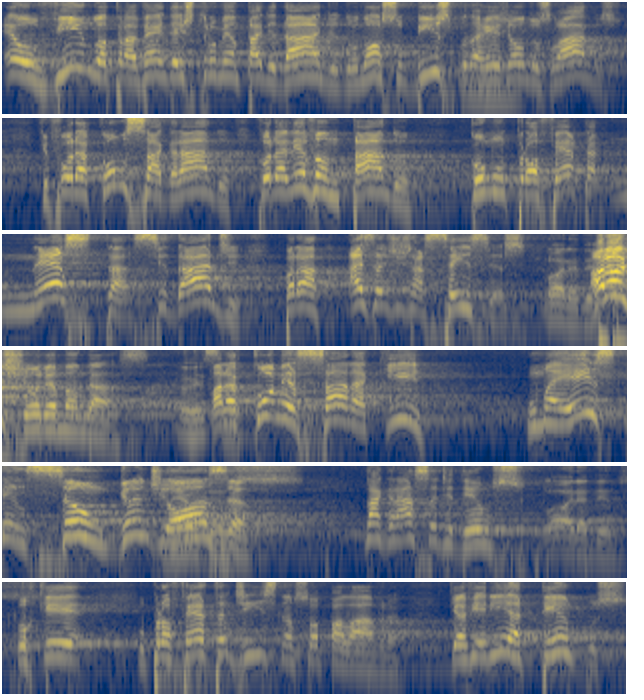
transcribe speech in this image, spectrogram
é ouvindo através da instrumentalidade do nosso bispo da região dos lagos, que fora consagrado, fora levantado como um profeta nesta cidade para as adjacências. Glória a Deus. Para começar aqui uma extensão grandiosa da graça de Deus. Glória a Deus. Porque o profeta diz na sua palavra que haveria tempos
